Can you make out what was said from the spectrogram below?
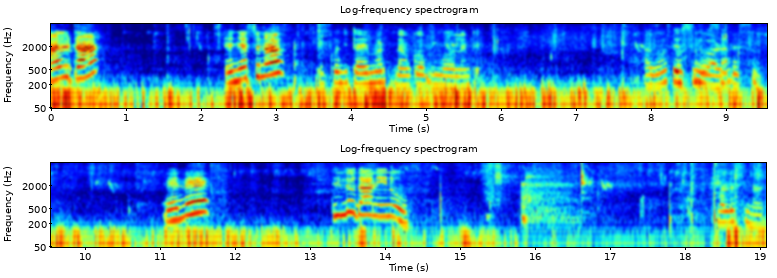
ఆగిట్రా ఏం చేస్తున్నావు? కొంచెం టైం పడుతుంది? కోపం పోవాలంటే. అగో తెస్తుంది కూడా ఏంది? తిందుదా నేను? మళ్ళీ వస్తున్నారు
